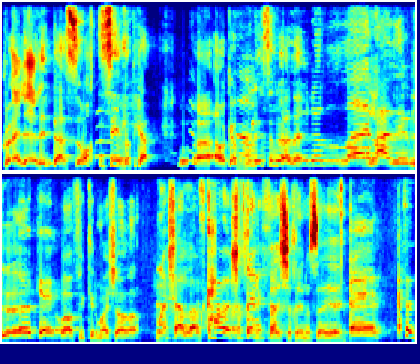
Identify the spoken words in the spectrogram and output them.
Ku celcelintaas waqti sii dadka okay waa fikir maasha allah maasha allah maskaxdaada shaqeynaysaa ay shaqeynaysaa yeah. Een, asad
